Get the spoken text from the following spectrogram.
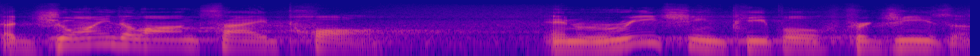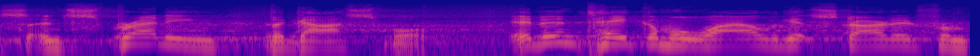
uh, joined alongside Paul in reaching people for Jesus and spreading the gospel. It didn't take them a while to get started. From,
